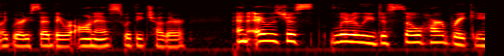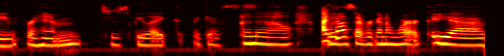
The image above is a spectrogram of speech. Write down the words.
like we already said, they were honest with each other. And it was just literally just so heartbreaking for him to just be like, I guess, I know. I was thought this ever going to work? Yeah,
